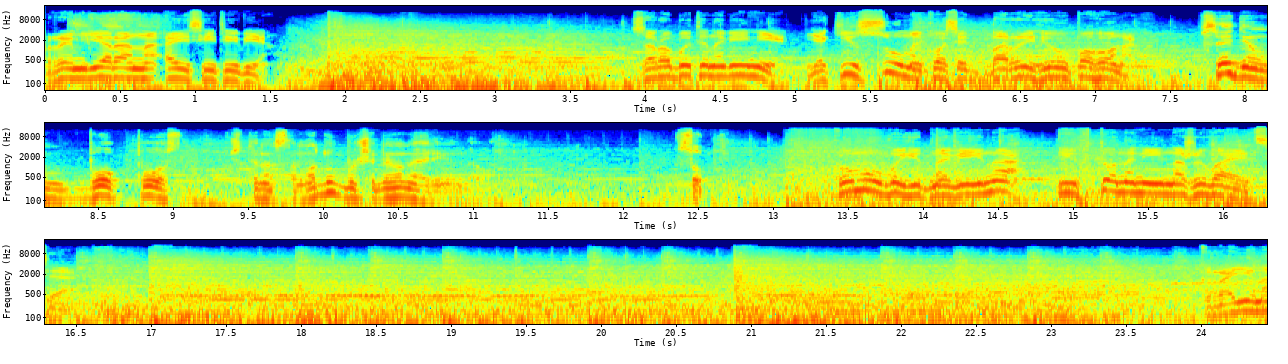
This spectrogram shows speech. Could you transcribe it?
Прем'єра на ICTV. Заробити на війні. Які суми косять бариги у погонах? В середньому блокпост в 2014 году більше мільйона гривень давав. В сутки. Кому вигідна війна і хто на ній наживається? Країна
